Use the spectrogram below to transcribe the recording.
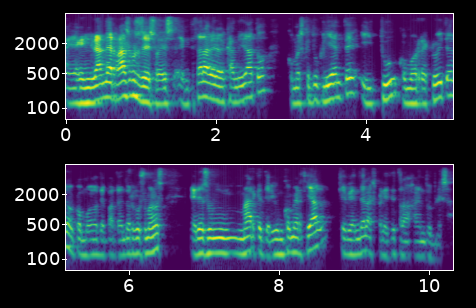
en grandes rasgos es eso, es empezar a ver el candidato como es que tu cliente y tú como recruiter o como departamento de recursos humanos eres un marketer y un comercial que vende la experiencia de trabajar en tu empresa.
